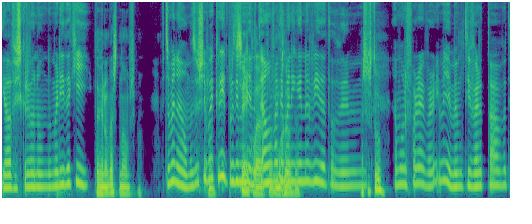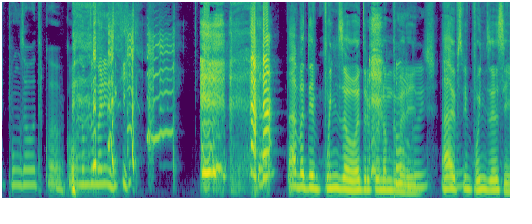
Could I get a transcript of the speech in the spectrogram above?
e ela escreveu o nome do marido aqui. Está a ver? Não gosto de nomes. Pá. Eu também não, mas eu achei bem querido, porque Sim, imagina, claro, ela não vai ter mais ninguém na vida, estás a ver? É Achas tu? amor forever. Imagina, mesmo que tiver, estava tipo uns ao outro com, com o nome do marido aqui. Está a bater punhos ao outro com o nome do marido. Pungos. Ah, eu percebi punhos assim.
